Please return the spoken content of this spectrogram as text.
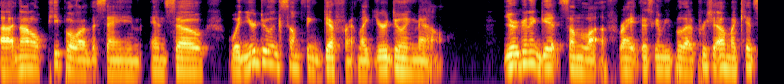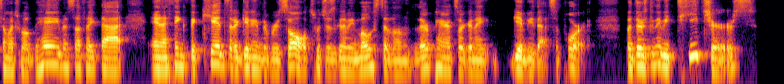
uh, not all people are the same and so when you're doing something different like you're doing now you're going to get some love, right? There's going to be people that appreciate, oh, my kid's so much well behaved and stuff like that. And I think the kids that are getting the results, which is going to be most of them, their parents are going to give you that support. But there's going to be teachers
